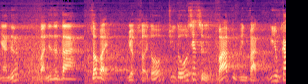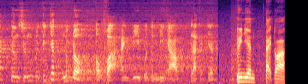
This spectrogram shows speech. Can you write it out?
Nhà nước và nhân dân ta. Do vậy, việc khởi tố, truy tố, xét xử và áp dụng hình phạt nghiêm khắc tương xứng với tính chất, mức độ, hậu quả hành vi của từng bị cáo là cần thiết. Tuy nhiên, tại tòa,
